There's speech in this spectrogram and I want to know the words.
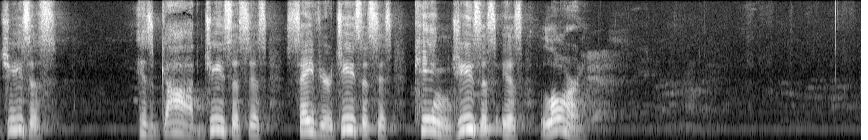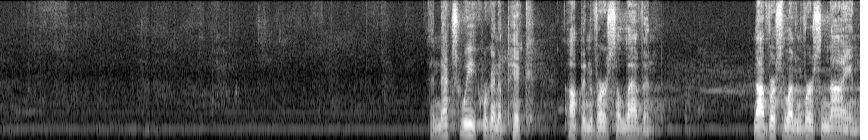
Jesus is God. Jesus is Savior. Jesus is King. Jesus is Lord. And next week, we're going to pick up in verse 11. Not verse 11, verse 9,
